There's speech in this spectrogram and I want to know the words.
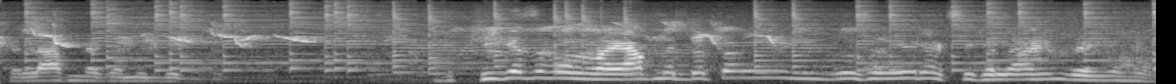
তাহলে আপনাকে আমি দেখব। ঠিক আছে বল ভাই আপনার তো আমি গোছাই রাখছি খেলে আমি যাই এখন।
